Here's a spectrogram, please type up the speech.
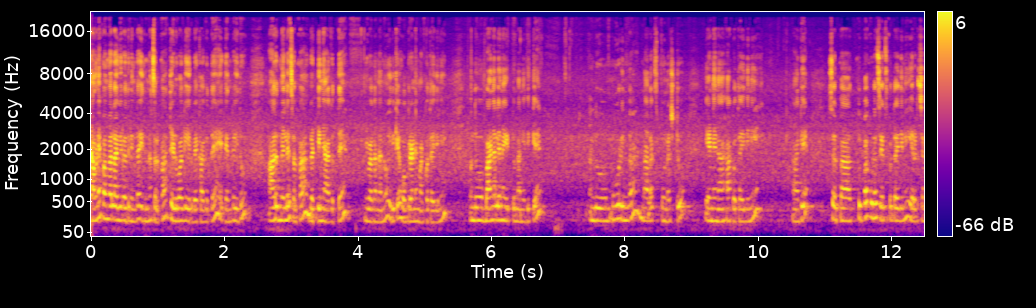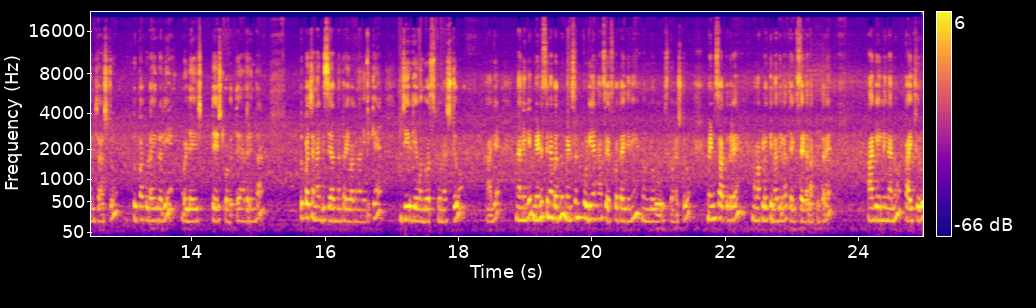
ನವಣೆ ಪೊಂಗಲ್ ಆಗಿರೋದ್ರಿಂದ ಇದನ್ನು ಸ್ವಲ್ಪ ತೆಳುವಾಗಿ ಇರಬೇಕಾಗುತ್ತೆ. ಯಾಕೆಂದರೆ ಇದು ಆದಮೇಲೆ ಸ್ವಲ್ಪ ಗಟ್ಟಿನೇ ಆಗುತ್ತೆ. ಇವಾಗ ನಾನು ಇದಕ್ಕೆ ಒಗ್ಗರಣೆ ಮಾಡ್ಕೊತಾ ಇದ್ದೀನಿ. ಒಂದು ಬಾಣಲೆನ ಇಟ್ಟು ನಾನು ಇದಕ್ಕೆ ಒಂದು ಮೂರಿಂದ ನಾಲ್ಕು ಸ್ಪೂನಷ್ಟು ಎಣ್ಣೆನ ಹಾಕೋತಾ ಇದ್ದೀನಿ. ಹಾಗೆ ಸ್ವಲ್ಪ ತುಪ್ಪ ಕೂಡ ಸೇರಿಸ್ಕೊತಾ ಇದ್ದೀನಿ, ಎರಡು ಚಮಚ ಅಷ್ಟು. ತುಪ್ಪ ಕೂಡ ಇದರಲ್ಲಿ ಒಳ್ಳೆ ಟೇಸ್ಟ್ ಕೊಡುತ್ತೆ. ಅದರಿಂದ ತುಪ್ಪ ಚೆನ್ನಾಗಿ ಬಿಸಿ ಆದ ನಂತರ ಇವಾಗ ನಾನು ಇದಕ್ಕೆ ಜೀರಿಗೆ ಒಂದುವರೆ ಸ್ಪೂನಷ್ಟು. ಹಾಗೆ ನಾನಿಲ್ಲಿ ಮೆಣಸಿನ ಬದಲು ಮೆಣಸಿನ ಪುಡಿಯನ್ನು ಸೇರಿಸ್ಕೊತಾ ಇದ್ದೀನಿ, ಒಂದು ಸ್ಪೂನಷ್ಟು. ಮೆಣಸು ಹಾಕಿದ್ರೆ ಮಕ್ಕಳು ತಿನ್ನೋದಿಲ್ಲ ತೆಗೆ ಸೈಡಲ್ಲಿ ಹಾಕ್ತಾರೆ ಹಾಗೆ ಇಲ್ಲಿ ನಾನು ಕಾಯಿಚೂರು,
